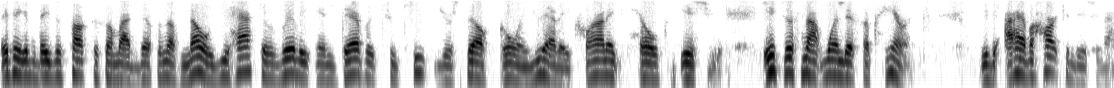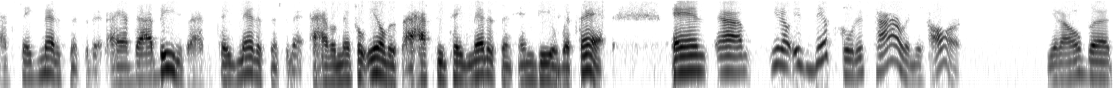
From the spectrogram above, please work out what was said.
they think if they just talk to somebody, that's enough. No, you have to really endeavor to keep yourself going. You have a chronic health issue. It's just not one that's apparent. I have a heart condition. I have to take medicine for that. I have diabetes. I have to take medicine for that. I have a mental illness. I have to take medicine and deal with that. And um, you know, it's difficult. It's tiring. It's hard you know. But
